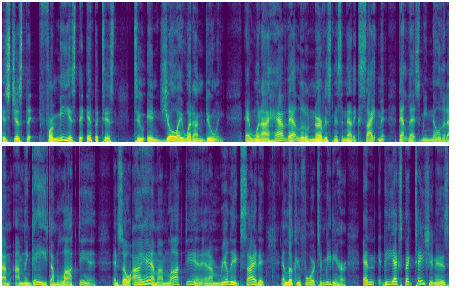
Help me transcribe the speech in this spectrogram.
It's just that for me, it's the impetus to enjoy what I'm doing. And when I have that little nervousness and that excitement, that lets me know that I'm I'm engaged, I'm locked in. And so I am. I'm locked in and I'm really excited and looking forward to meeting her. And the expectation is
